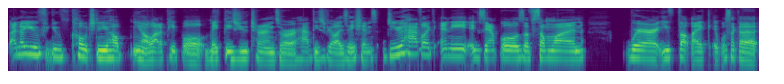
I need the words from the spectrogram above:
I know you've you've coached and you help you know a lot of people make these u-turns or have these realizations. Do you have like any examples of someone where you felt like it was like a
